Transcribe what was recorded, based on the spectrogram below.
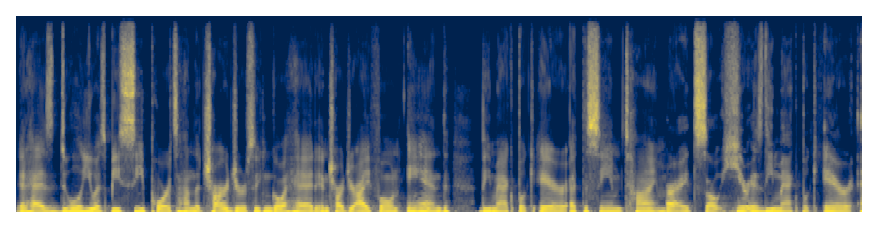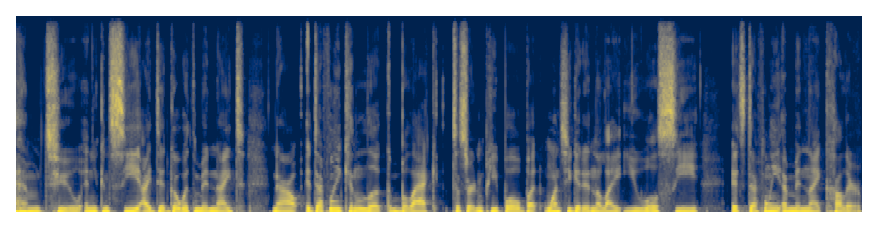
it has dual USB-C ports on the charger so you can go ahead and charge your iPhone and the MacBook Air at the same time. All right, so here is the MacBook Air M2 and you can see I did go with Midnight. Now, it definitely can look black to certain people, but once you get in the light, you will see it's definitely a midnight color.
